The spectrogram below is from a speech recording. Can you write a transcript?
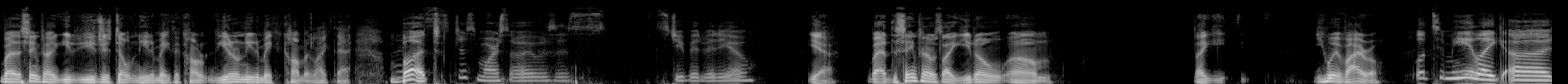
But at the same time, you you just don't need to make the comment. You don't need to make a comment like that. But It's just more so it was this stupid video. yeah, but at the same time, it's like you don't um, like you went viral. Well, to me, like, uh,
